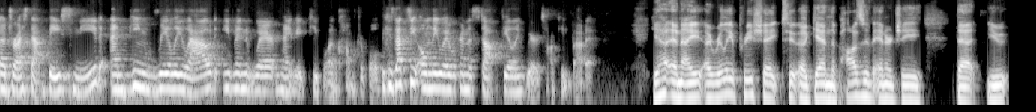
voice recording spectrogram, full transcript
address that base need and being really loud, even where it might make people uncomfortable, because that's the only way we're going to stop feeling weird talking about it. Yeah, and I I really appreciate too again the positive energy that you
